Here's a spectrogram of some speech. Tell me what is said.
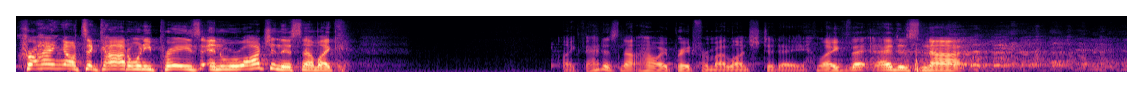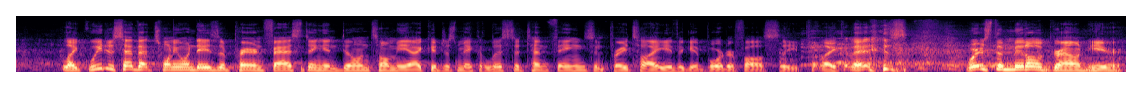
crying out to God when he prays. And we're watching this, and I'm like like, that is not how I prayed for my lunch today. Like, that, that is not. like, we just had that 21 days of prayer and fasting, and Dylan told me I could just make a list of 10 things and pray till I either get bored or fall asleep. Like, that is, where's the middle ground here?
